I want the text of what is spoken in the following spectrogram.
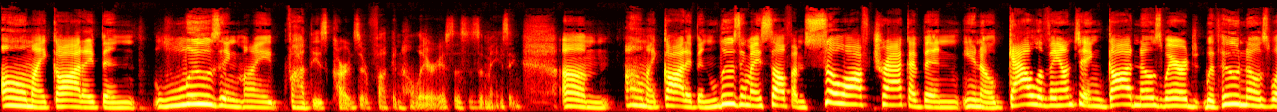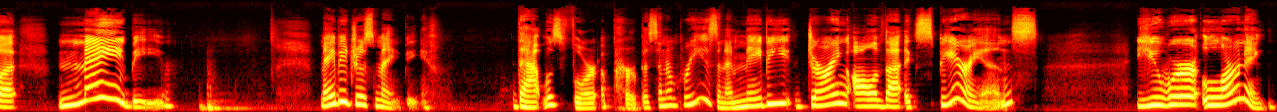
oh my God, I've been losing my God, these cards are fucking hilarious. This is amazing. Um, oh my God, I've been losing myself. I'm so off track. I've been, you know, gallivanting, God knows where with who knows what. Maybe, maybe just maybe. That was for a purpose and a reason. And maybe during all of that experience, you were learning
